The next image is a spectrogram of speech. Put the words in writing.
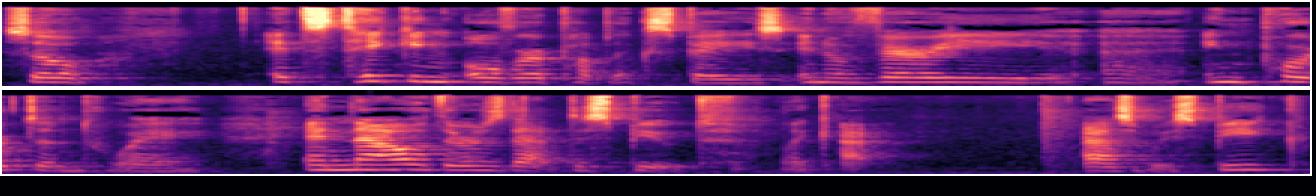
So it's taking over public space in a very uh, important way. And now there's that dispute, like as we speak,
